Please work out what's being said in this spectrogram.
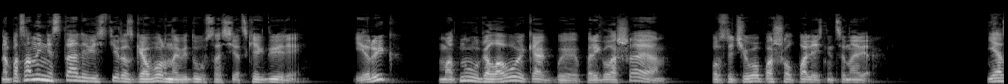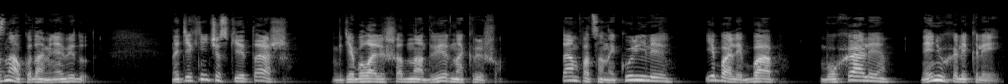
Но пацаны не стали вести разговор на виду у соседских дверей. И Рык мотнул головой, как бы приглашая, после чего пошел по лестнице наверх. Я знал, куда меня ведут. На технический этаж, где была лишь одна дверь на крышу. Там пацаны курили, ебали баб, бухали и нюхали клей.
